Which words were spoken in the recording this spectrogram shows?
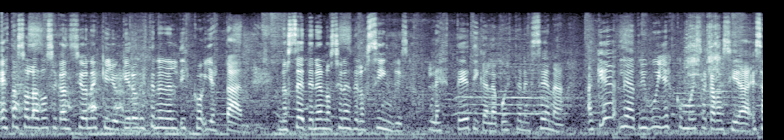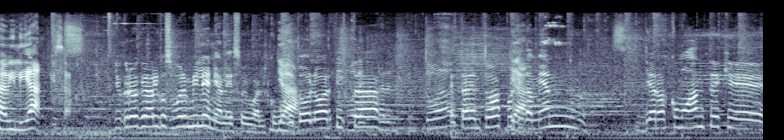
estas son las 12 canciones que yo quiero que estén en el disco y están. No sé, tener nociones de los singles, la estética, la puesta en escena. ¿A qué le atribuyes como esa capacidad, esa habilidad quizás? Yo creo que algo súper millennial eso igual, como Ya. que todos los artistas estar en, en todas. estar en todas porque Ya. también ya no es como antes que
